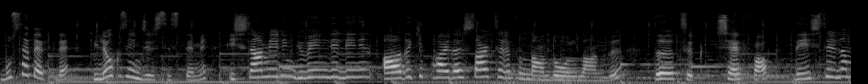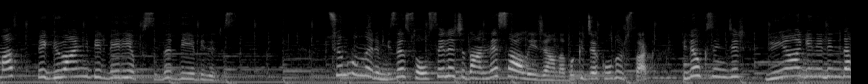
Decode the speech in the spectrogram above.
Bu sebeple blok zincir sistemi işlemlerin güvenilirliğinin ağdaki paydaşlar tarafından doğrulandığı dağıtık, şeffaf, değiştirilemez ve güvenli bir veri yapısıdır diyebiliriz. Tüm bunların bize sosyal açıdan ne sağlayacağına bakacak olursak, blok zincir dünya genelinde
